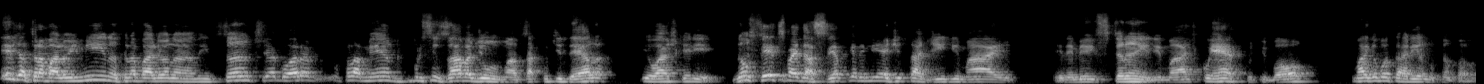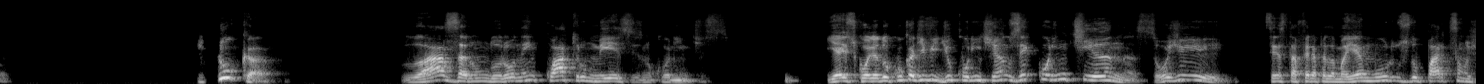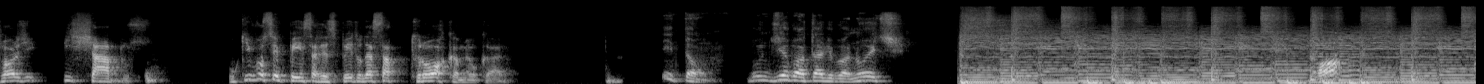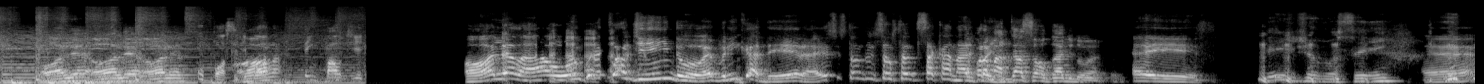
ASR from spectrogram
ele já trabalhou em Minas, trabalhou na, em Santos, e agora o Flamengo precisava de uma sacudidela, e eu acho que ele. Não sei se vai dar certo, porque ele é meio agitadinho demais, ele é meio estranho demais, conhece futebol, mas eu botaria no São Paulo. Juca, Lázaro não durou nem quatro meses no Corinthians. E a escolha do Cuca dividiu corintianos e corintianas. Hoje sexta-feira pela manhã, muros do Parque São Jorge pichados. O que você pensa a respeito dessa troca, meu caro? Então, bom dia, boa tarde, boa noite. Ó. Olha, olha, olha. O posse de Ó. bola tem pauta de Olha lá, o âncora invadindo. É brincadeira. Esses estão, estão de sacanagem. É para matar a saudade do âncora. É isso. Veja você, hein? É,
